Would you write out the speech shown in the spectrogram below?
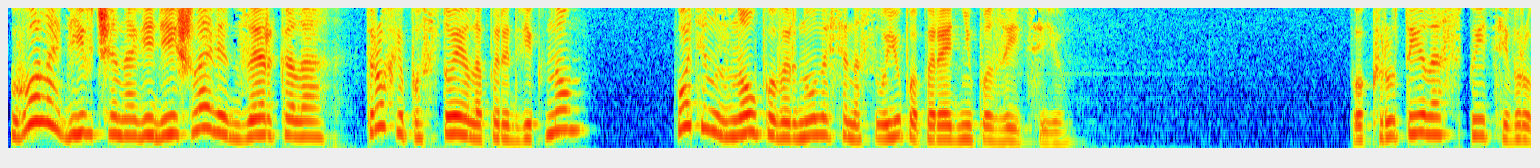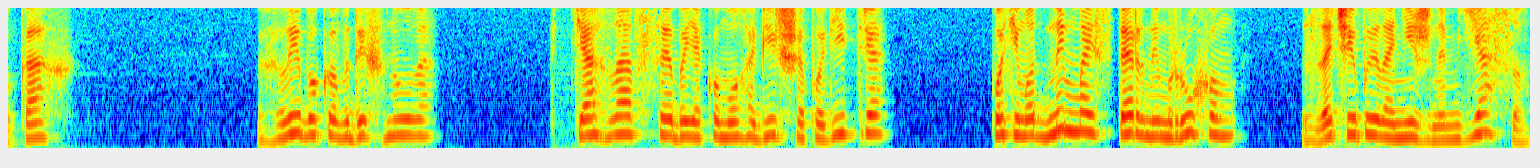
Гола дівчина відійшла від дзеркала, трохи постояла перед вікном, потім знов повернулася на свою попередню позицію. Покрутила спиці в руках, глибоко вдихнула, втягла в себе якомога більше повітря, потім одним майстерним рухом зачепила ніжне м'ясо,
